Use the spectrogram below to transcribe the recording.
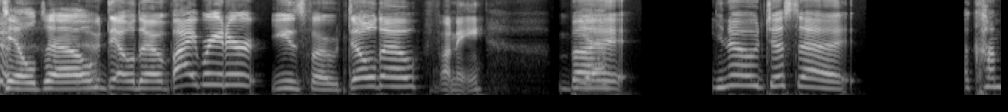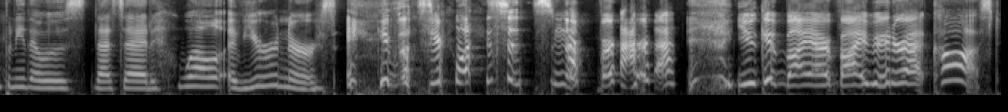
Dildo. dildo vibrator used for dildo funny but you know just a a company that was that said well if you're a nurse and give us your license number you can buy our vibrator at cost.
